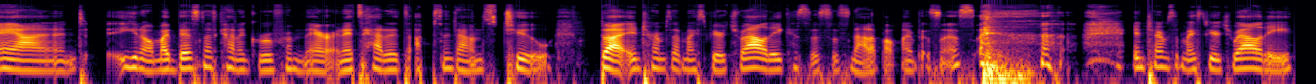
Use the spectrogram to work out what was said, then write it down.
And, you know, my business kind of grew from there and it's had its ups and downs too. But in terms of my spirituality, because this is not about my business, in terms of my spirituality,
